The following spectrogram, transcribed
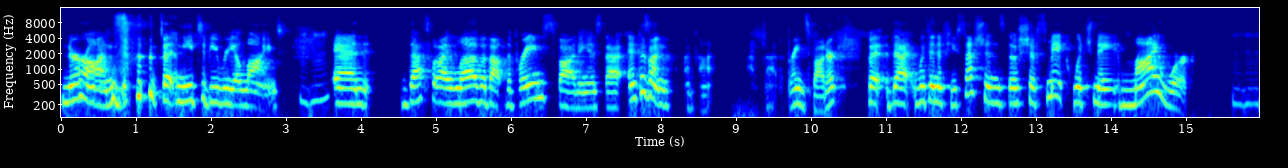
neurons that need to be realigned mm-hmm. and that's what i love about the brain spotting is that and because i'm i'm not i'm not a brain spotter but that within a few sessions those shifts make which make my work mm-hmm.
